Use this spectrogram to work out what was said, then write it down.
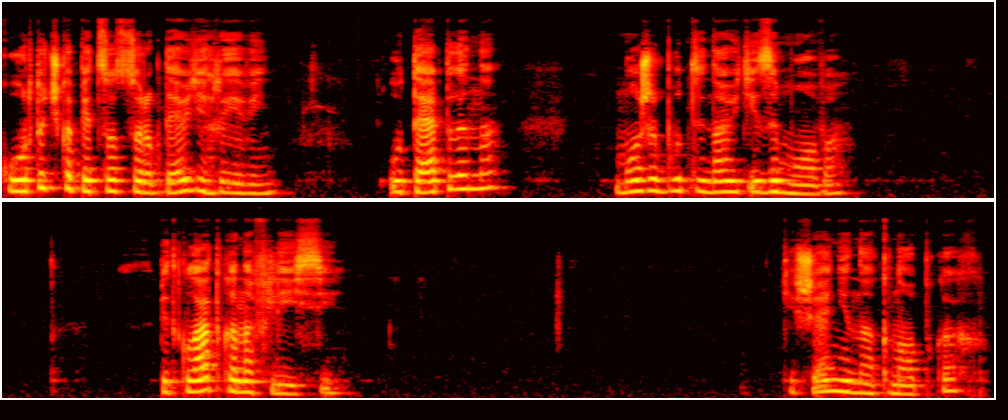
Курточка 549 гривень. Утеплена, може бути навіть і зимова. Підкладка на флісі. Кишені на кнопках.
